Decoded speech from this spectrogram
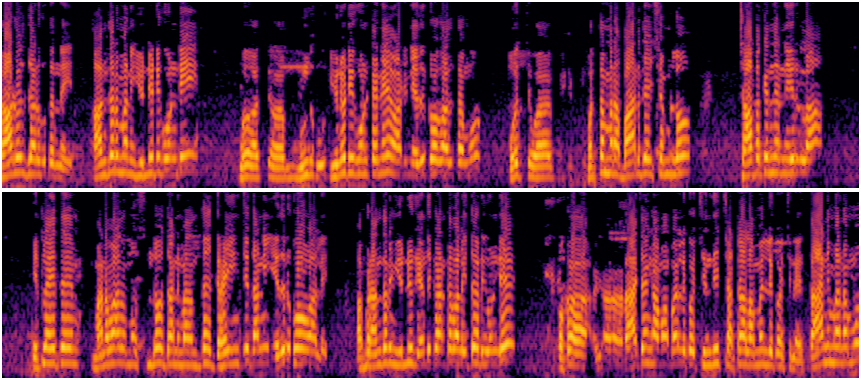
దాడులు జరుగుతున్నాయి. అందరం మన యూనిట్గా ఉండి ముందు యూనిట్గా ఉంటేనే వాటిని ఎదుర్కోగలుగుతాము. మొత్తం మన భారతదేశంలో చాప కింద నీరులా ఎట్లయితే మనవాదం వస్తుందో దాన్ని మనం గ్రహించి దాన్ని ఎదుర్కోవాలి. అప్పుడు అందరం యూనిట్ ఎందుకంటే వాళ్ళు ఇద్దరు ఉండే ఒక రాజ్యాంగ అమలుకి వచ్చింది చట్టాలు అమలుకి వచ్చినాయి. దాన్ని మనము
